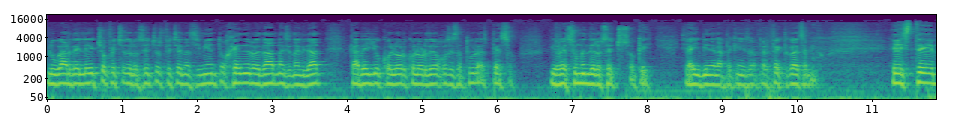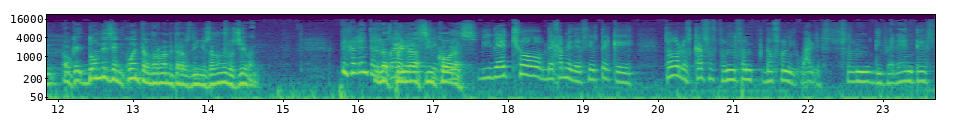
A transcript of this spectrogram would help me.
Lugar del hecho, fechas de los hechos, fecha de nacimiento, género, edad, nacionalidad, cabello, color, color de ojos, estaturas, peso. Y resumen de los hechos, ok. Sí, ahí viene la pequeña historia. Perfecto, gracias, amigo. Este, ok, ¿dónde se encuentran normalmente a los niños? ¿A dónde los llevan? Diferentes En las primeras cinco horas. Y de hecho, déjame decirte que todos los casos pues no son, no son iguales, son diferentes.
